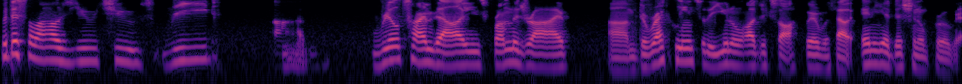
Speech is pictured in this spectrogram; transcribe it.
But this allows you to read um, real-time values from the drive um, directly into the Unilogic software without any additional programming.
